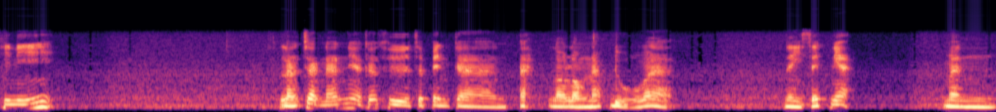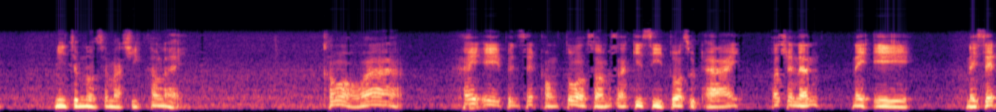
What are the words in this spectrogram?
ทีนี้ หลังจากนั้นเนี่ยก็คือจะเป็นการอะเราลองนับดูว่าในเซตเนี่ยมันมีจำนวนสมาชิกเท่าไหร่ เขาบอกว่าให้ A เป็นเซตของตัวอักษรภาษาอังกฤษ4ตัวสุดท้าย เพราะฉะนั้นใน A ในเซต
